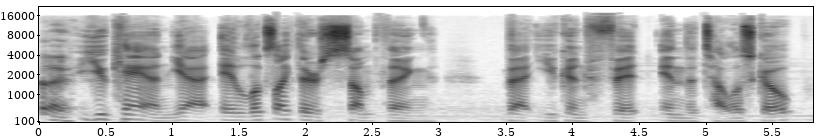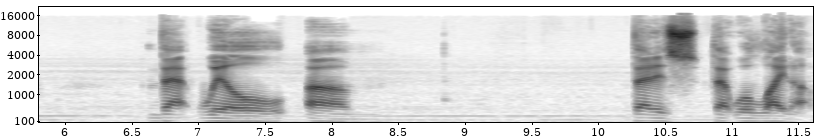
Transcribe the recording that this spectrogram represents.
the You can, yeah. It looks like there's something that you can fit in the telescope that will um, that is that will light up.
